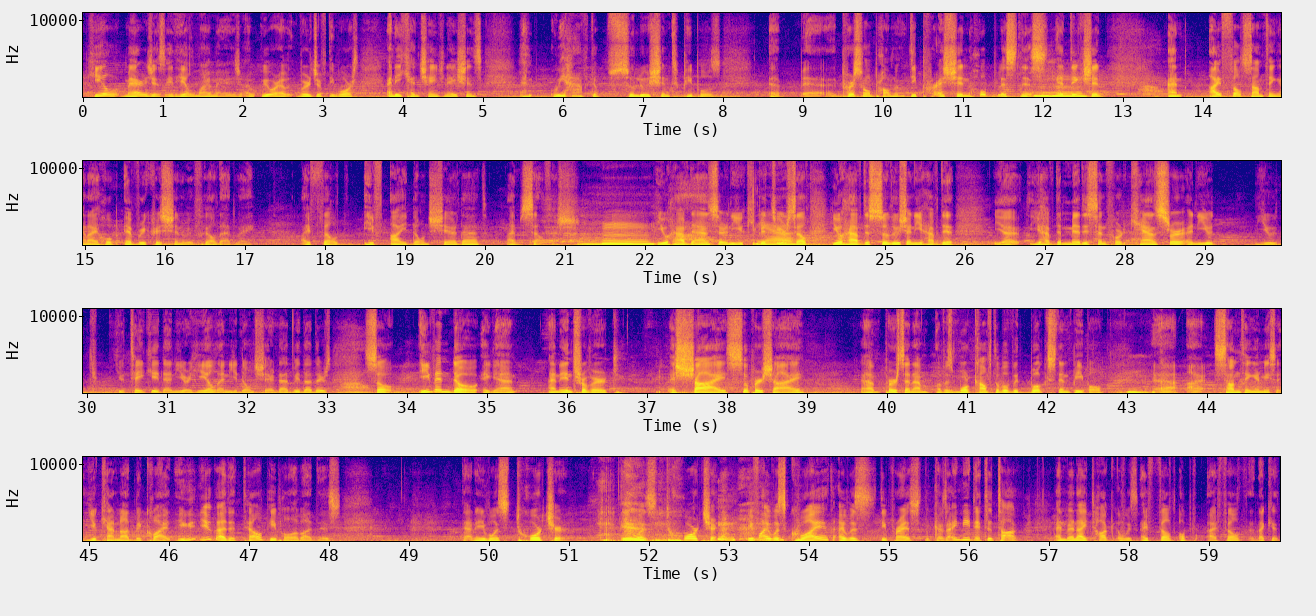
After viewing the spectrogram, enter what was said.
Heal marriages. It healed my marriage. Uh, we were at the verge of divorce, and he can change nations. And we have the solution to people's uh, uh, personal problem, depression, hopelessness, mm-hmm. addiction, and I felt something, and I hope every Christian will feel that way. I felt if I don't share that, I'm selfish. Mm. You have the answer, and you keep yeah. it to yourself. You have the solution. You have the, yeah, you have the medicine for cancer, and you, you, you take it, and you're healed, and you don't share that with others. Wow. So even though, again, an introvert, a shy, super shy, uh, person, I'm, i was more comfortable with books than people. Mm. Uh, I, something in me said, "You cannot be quiet. You you got to tell people about this." And it was torture. it was torture. if I was quiet, I was depressed because I needed to talk. And when I talked, it was I felt op- I felt like a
